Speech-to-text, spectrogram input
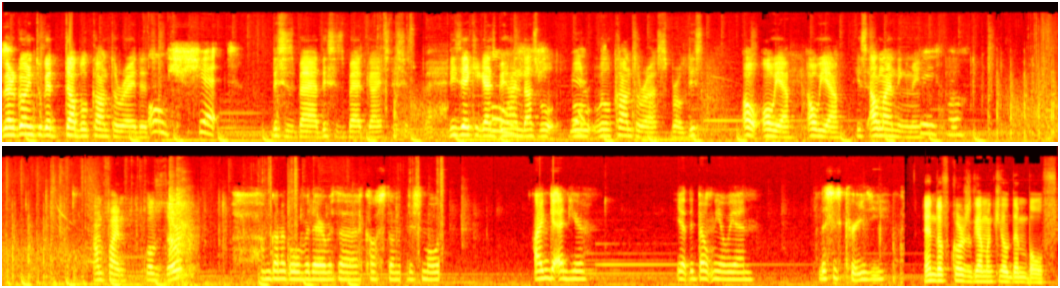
We are going to get double counter raided. Oh shit. This is bad. This is bad, guys. This is bad. These AK guys Oh, behind us will will will counter us, bro. This. Oh, oh yeah, oh yeah. He's L9ing me. Jeez, bro. I'm fine. Close the door. I'm gonna go over there with a custom just mode. I can get in here. Yeah, they built me a way in. This is crazy. And of course, Gamma killed them both.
